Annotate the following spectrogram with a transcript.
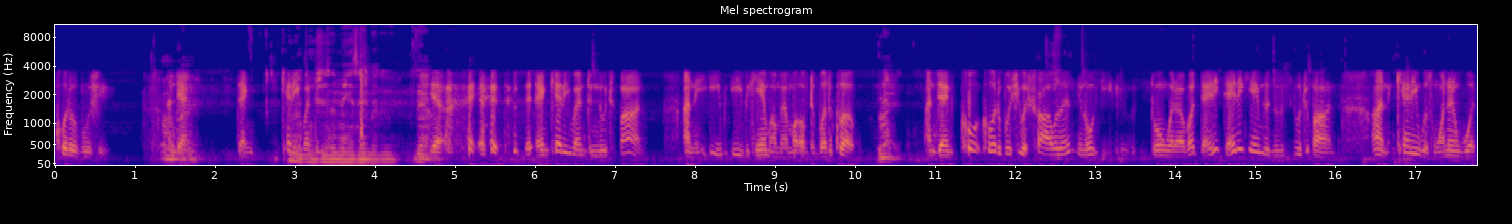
Kota Ibushi, and then then Kenny went to She's amazing, man. yeah. and Kenny went to New Japan, and he he became a member of the Bullet Club. Right. And then Ko- Kota Ibushi was traveling, you know, doing whatever. Then he, then he came to New, New Japan, and Kenny was wondering what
